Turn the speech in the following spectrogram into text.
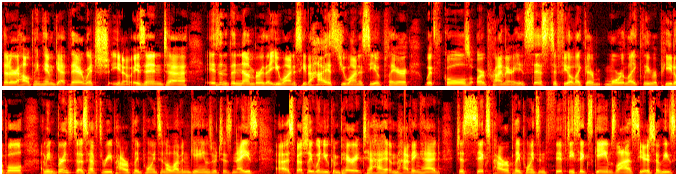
that are helping him get there, which you know isn't uh, isn't the number that you want to see the highest. You want to see a player with goals or primary assists to feel like they're more likely repeatable. I mean, Burns does have three power play points in 11 games, which is nice, uh, especially when you compare it to him having had just six power play points in 56 games last year. So he's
